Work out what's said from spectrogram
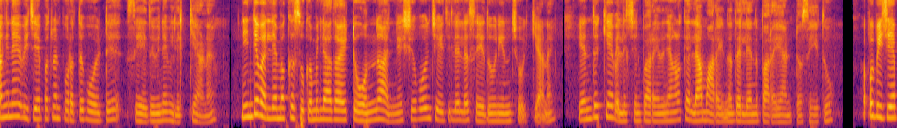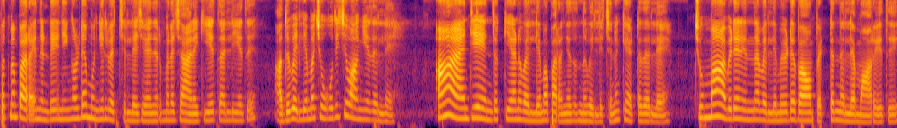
അങ്ങനെ വിജയപത്മൻ പുറത്ത് പോയിട്ട് സേതുവിനെ വിളിക്കുകയാണ്. നിന്റെ വല്യമ്മക്ക് സുഖമില്ലാതായിട്ട് ഒന്നും അന്വേഷിക്കുക പോലും ചെയ്തില്ലല്ലോ സേതുവിനെ എന്ന് ചോദിക്കുകയാണ്. എന്തൊക്കെയാ വെല്ലച്ചൻ പറയുന്നത്? ഞങ്ങൾക്കെല്ലാം അറിയുന്നതല്ലേ എന്ന് പറയാൻ കേട്ടോ സേതു. അപ്പോൾ വിജയപത്മൻ പറയുന്നുണ്ട് നിങ്ങളുടെ മുന്നിൽ വെച്ചല്ലേ ജയനിർമ്മല ജാനകിയെ തല്ലിയത്? അത് വല്യമ്മ ചോദിച്ചു വാങ്ങിയതല്ലേ? ആ ആന്റിയെ എന്തൊക്കെയാണ് വല്യമ്മ പറഞ്ഞതെന്ന് വല്യച്ഛനും കേട്ടതല്ലേ? ചുമ്മാ അവിടെ നിന്ന വല്യമ്മയുടെ ഭാവം പെട്ടെന്നല്ലേ മാറിയത്?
